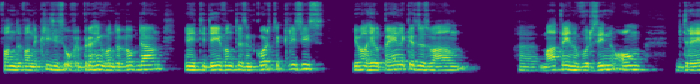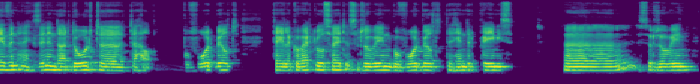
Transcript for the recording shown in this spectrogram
van de, van de crisis, overbrugging van de lockdown. En het idee van het is een korte crisis, die wel heel pijnlijk is, dus we gaan uh, maatregelen voorzien om bedrijven en gezinnen daardoor te, te helpen. Bijvoorbeeld tijdelijke werkloosheid is er zo een, bijvoorbeeld de hinderpremies uh, is er zo een.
